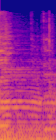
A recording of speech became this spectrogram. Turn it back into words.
Oh,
